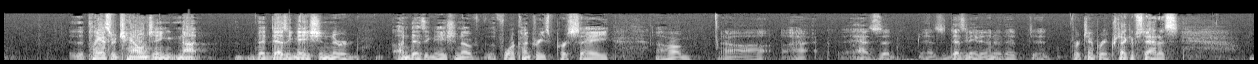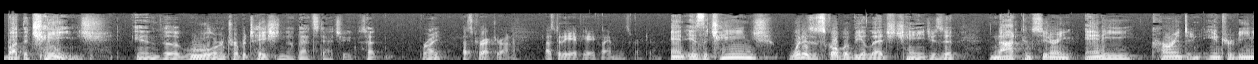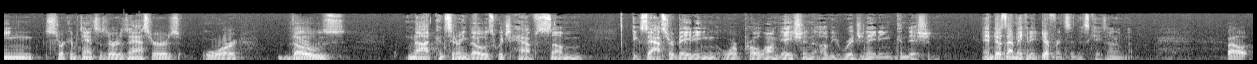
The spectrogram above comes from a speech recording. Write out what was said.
The plaintiffs are challenging not the designation or undesignation of the four countries per se um, uh, uh, as, uh, as designated under the, uh, for temporary protective status, but the change in the rule or interpretation of that statute. Is that right? That's correct, Your Honor. As to the APA claim, that's correct, Your Honor. And is the change, what is the scope of the alleged change? Is it not considering any current and intervening circumstances or disasters, or those, not considering those which have some exacerbating or prolongation of the originating condition? And does that make any difference in this case? I don't know. Well,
